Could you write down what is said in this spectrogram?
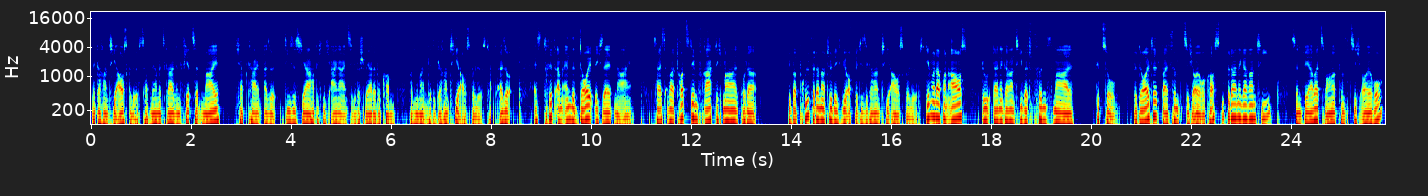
eine Garantie ausgelöst hat. Wir haben jetzt gerade den 14. Mai. Ich habe kein, also dieses Jahr habe ich nicht eine einzige Beschwerde bekommen von jemandem, der die Garantie ausgelöst hat. Also es tritt am Ende deutlich seltener ein. Das heißt aber trotzdem frag dich mal oder überprüfe dann natürlich, wie oft wird diese Garantie ausgelöst. Gehen wir davon aus, du, deine Garantie wird fünfmal gezogen. Bedeutet, bei 50 Euro Kosten für deine Garantie sind wir ja bei 250 Euro,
